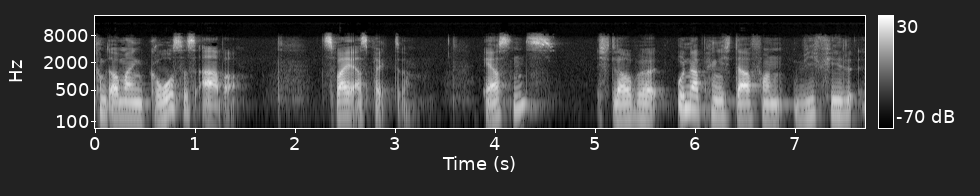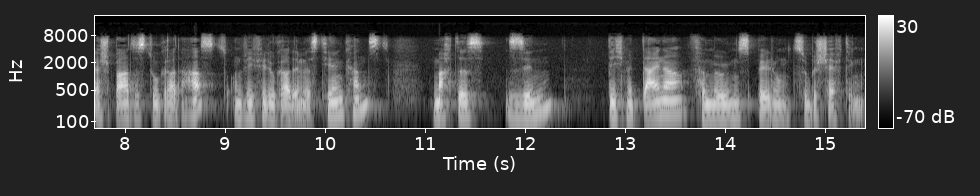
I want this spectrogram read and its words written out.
kommt auch mein großes Aber. Zwei Aspekte. Erstens, ich glaube, unabhängig davon, wie viel Erspartes du gerade hast und wie viel du gerade investieren kannst, macht es Sinn, dich mit deiner Vermögensbildung zu beschäftigen.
